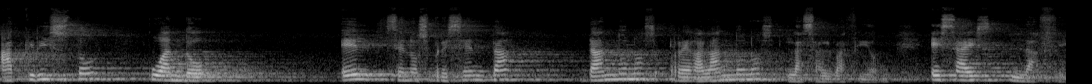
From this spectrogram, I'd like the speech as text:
a Cristo cuando Él se nos presenta dándonos, regalándonos la salvación. Esa es la fe.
